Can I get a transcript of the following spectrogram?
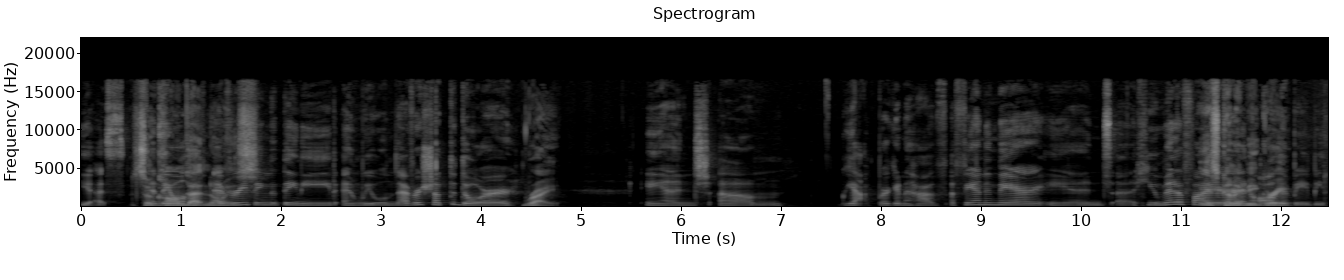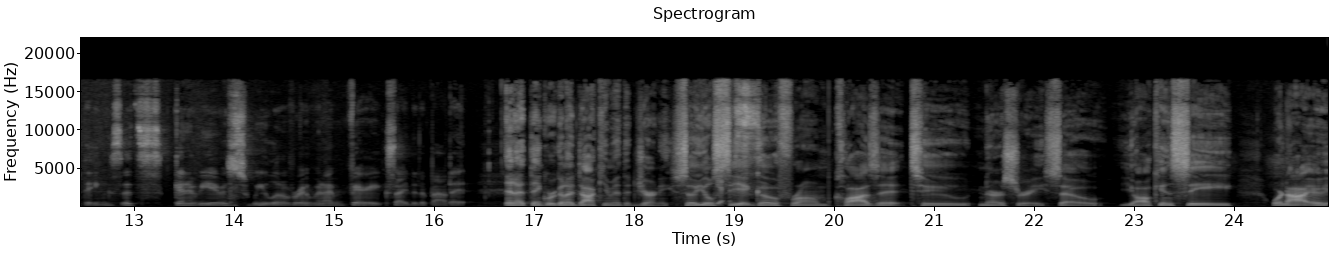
Yes. So and they calm will that have noise. Everything that they need, and we will never shut the door. Right. And um, yeah, we're gonna have a fan in there and a humidifier gonna and be all the baby things. It's gonna be a sweet little room, and I'm very excited about it. And I think we're going to document the journey. So you'll see it go from closet to nursery. So y'all can see we're not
